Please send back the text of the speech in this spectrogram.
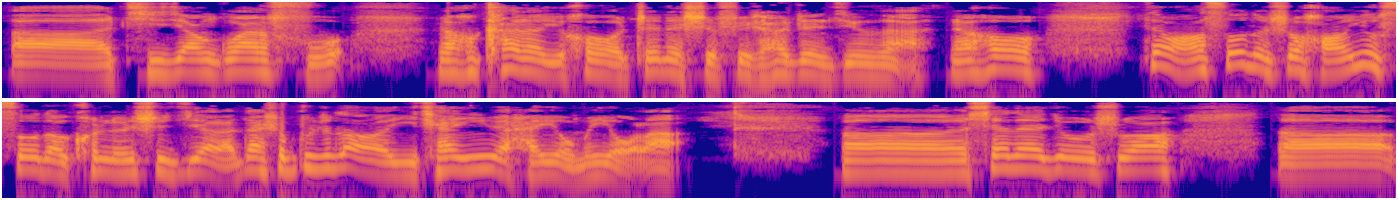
啊即将关服，然后看了以后真的是非常震惊啊。然后在网上搜的时候，好像又搜到昆仑世界了，但是不知道以前音乐还有没有了。呃，现在就是说，呃，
